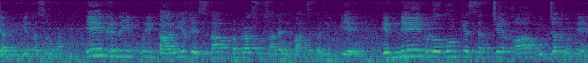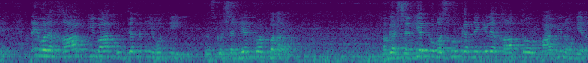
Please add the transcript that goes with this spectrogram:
या फिर ये तसरुफा एक नहीं, पूरी तारीख इस्लाम पंद्रह सौ साल इस बात से बनी हुई है कि नेक लोगों के सच्चे ख्वाब हुज्जत होते हैं। नहीं, बोले ख्वाब की बात हुज्जत नहीं होती तो उसको शरीयत कौन बना रहा मगर शरीयत को मज़बूत करने के लिए ख्वाब तो माविन होंगे ना।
